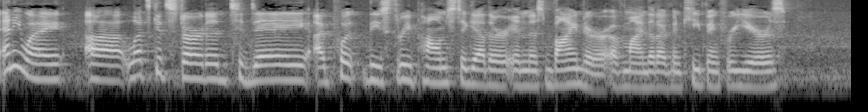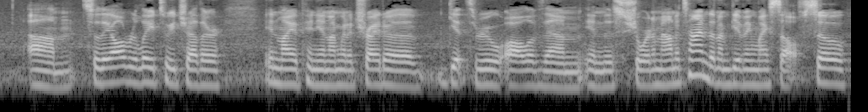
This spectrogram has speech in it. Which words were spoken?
Anyway, uh, let's get started. Today, I put these three poems together in this binder of mine that I've been keeping for years. Um, so they all relate to each other. In my opinion, I'm going to try to get through all of them in this short amount of time that I'm giving myself. So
